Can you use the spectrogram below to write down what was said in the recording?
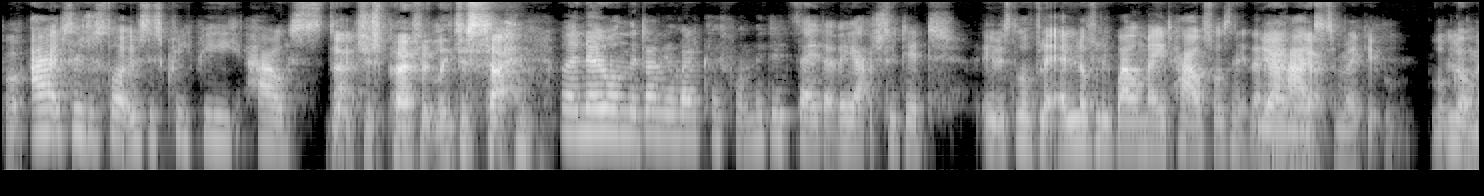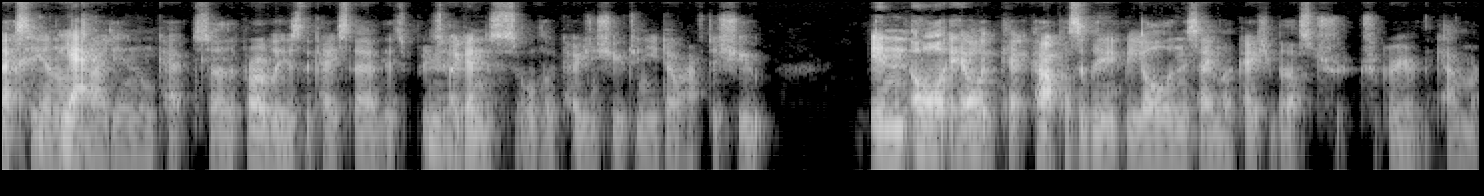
But I actually just thought it was this creepy house. that That, just perfectly just sat. in- well, I know on the Daniel Radcliffe one, they did say that they actually did. It was lovely, a lovely, well-made house, wasn't it? That yeah, they and they had. had to make it look, Look, messy and yeah. untidy and unkept. So there probably is the case there. It's, it's- Mm. again, this is all location shooting. You don't have to shoot in all. It can't possibly be all in the same location, but that's tr- trickery of the camera.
